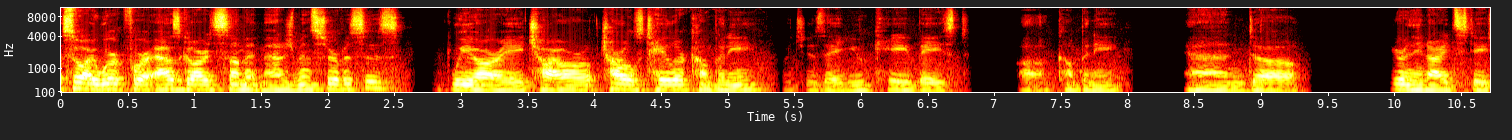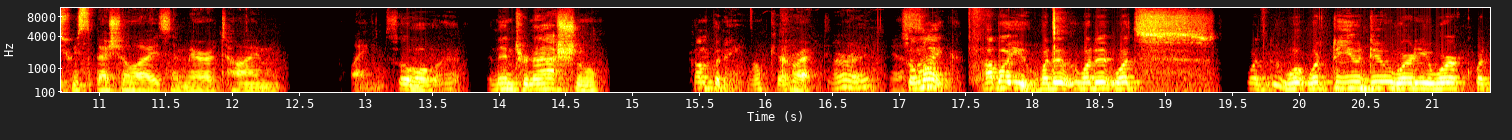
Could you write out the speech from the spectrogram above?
So I work for Asgard Summit Management Services. We are a Char- Charles Taylor company, which is a UK-based uh, company, and uh, here in the United States, we specialize in maritime claims. So, an international company. Okay. Correct. All right. Yes. So, Mike, how about you? What, what, what's, what, what, what do you do? Where do you work? What,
